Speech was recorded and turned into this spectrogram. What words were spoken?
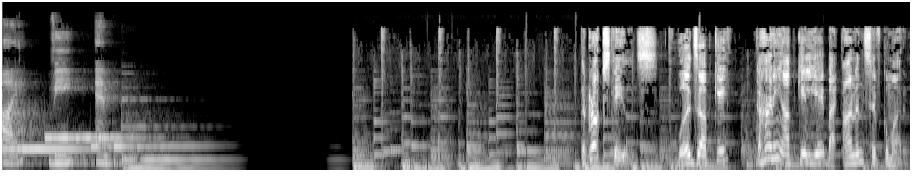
I V M the crocs tales words आपके, कहानी आपके लिए by Anand Shiv Kumaran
